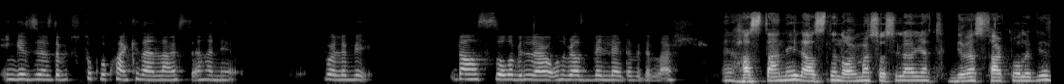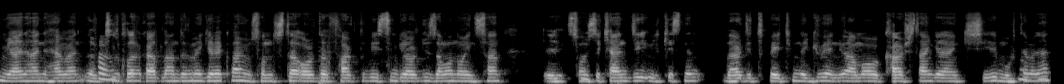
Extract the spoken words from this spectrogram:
İngilizcenizde bir tutukluk fark ederlerse hani böyle bir rahatsız olabilirler, onu biraz belli edebilirler. Yani hastaneyle aslında normal sosyal hayat biraz farklı olabilir mi? Yani hani hemen ırkçılık olarak adlandırmaya gerek var mı? Sonuçta orada farklı bir isim gördüğü zaman o insan e, sonuçta kendi ülkesinin verdiği tıp eğitimine güveniyor ama o karşıdan gelen kişiyi muhtemelen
